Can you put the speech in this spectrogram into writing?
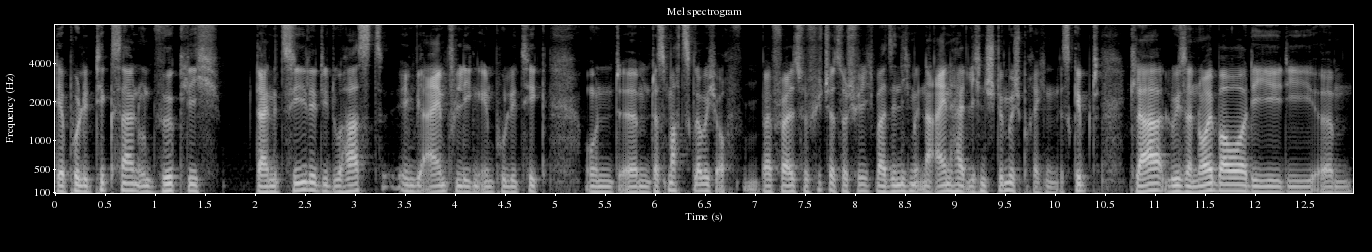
der Politik sein und wirklich deine Ziele, die du hast, irgendwie einfliegen in Politik. Und ähm, das macht es, glaube ich, auch bei Fridays for Future so schwierig, weil sie nicht mit einer einheitlichen Stimme sprechen. Es gibt, klar, Luisa Neubauer, die, die ähm,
